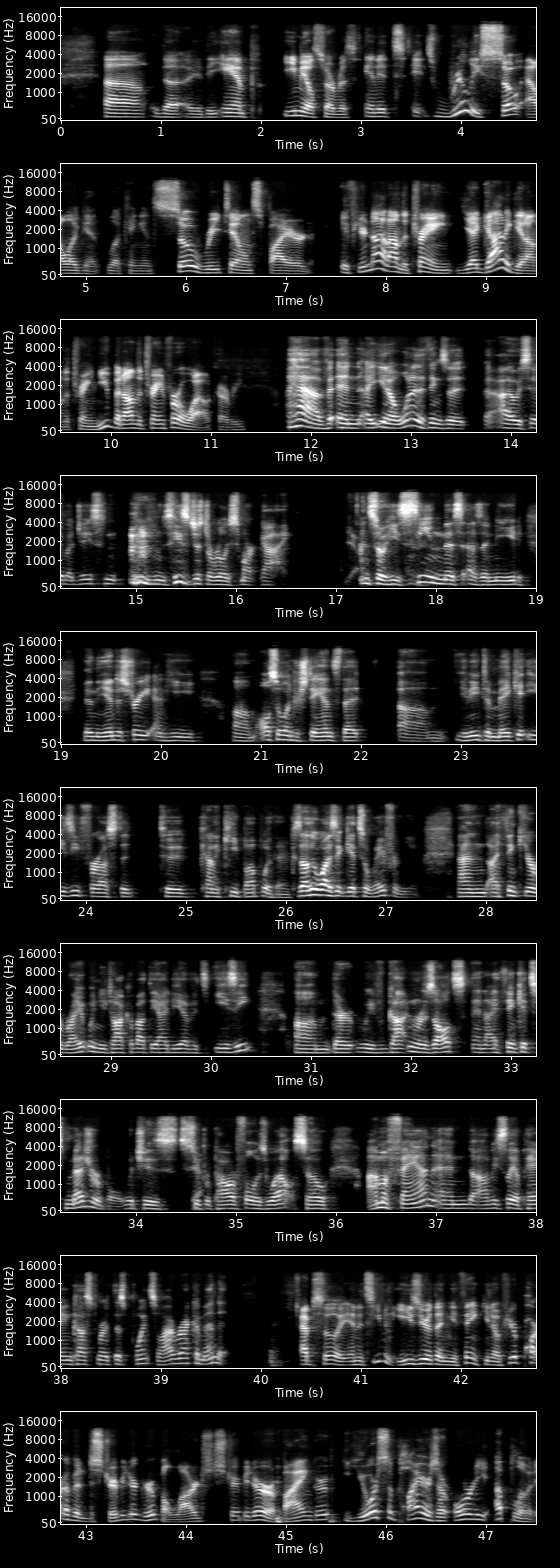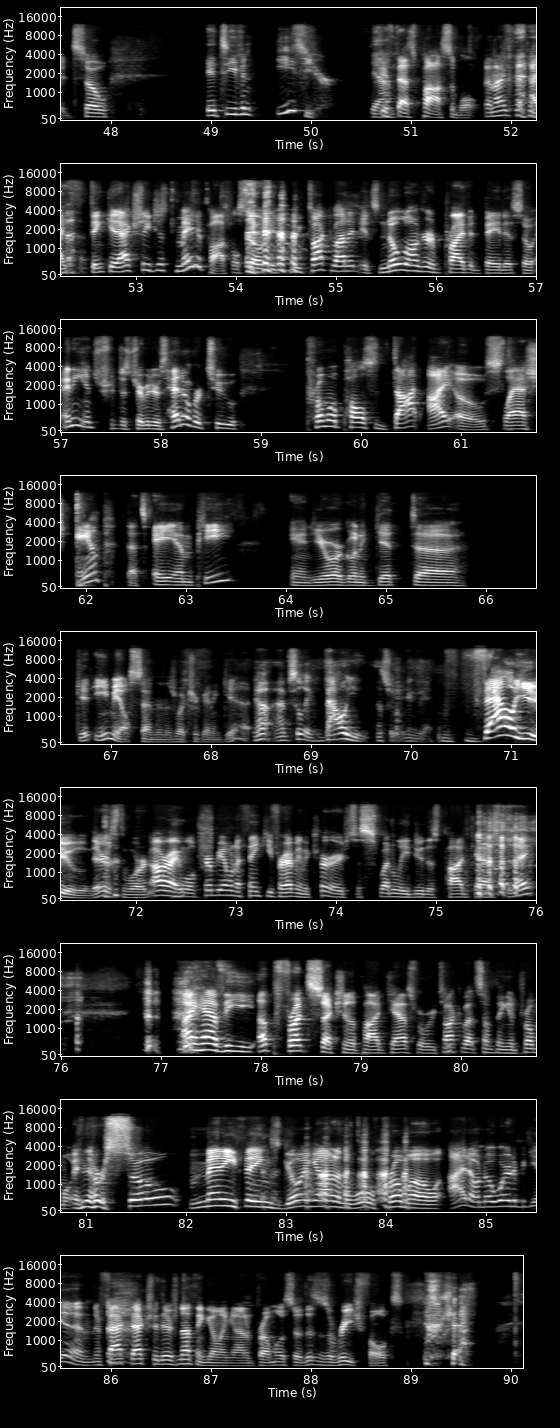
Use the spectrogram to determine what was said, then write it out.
uh, the the AMP email service, and it's it's really so elegant looking and so retail inspired. If you're not on the train, you got to get on the train. You've been on the train for a while, Kirby. I have, and uh, you know, one of the things that I always say about Jason is he's just a really smart guy, Yeah. and so he's seen this as a need in the industry, and he um, also understands that um, you need to make it easy for us to to kind of keep up with it, because otherwise it gets away from you. And I think you're right when you talk about the idea of it's easy. Um, there, we've gotten results, and I think it's measurable, which is Yeah. super powerful as well. So I'm a fan, and obviously a paying customer at this point, so I recommend it. Absolutely. And it's even easier than you think. You know, if you're part of a distributor group, a large distributor or a buying group, your suppliers are already uploaded. So it's even easier Yeah. if that's possible. And I, I think it actually just made it possible. So it, we've talked about it. It's no longer in private beta. So any interested distributors, head over to promopulse.io slash amp. That's AMP. And you're going to get, uh, get email sending is what you're going to get Yeah, absolutely. Value. That's what you're gonna get. value. There's the word. All right. Well, Kirby, I want to thank you for having the courage to sweatily do this podcast today. I have the upfront section of the podcast where we talk about something in promo, and there are so many things going on in the world of promo. I don't know where to begin. In fact, actually, there's nothing going on in promo. So this is a reach, folks. Okay.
